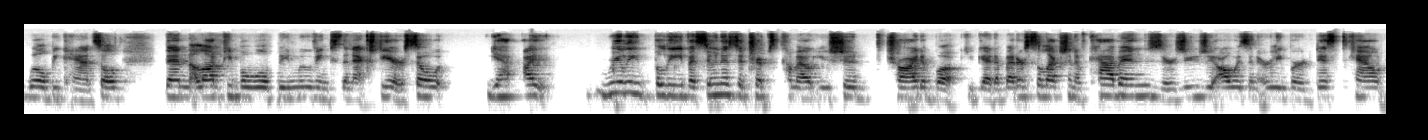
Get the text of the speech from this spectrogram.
will be canceled, then a lot of people will be moving to the next year. So yeah, I really believe as soon as the trips come out, you should try to book. You get a better selection of cabins. There's usually always an early bird discount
